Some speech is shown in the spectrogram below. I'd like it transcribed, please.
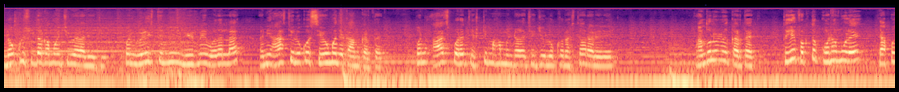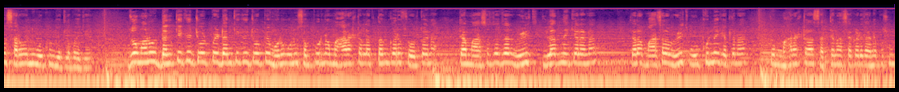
नोकरीसुद्धा कमवायची वेळ आली होती पण वेळीच त्यांनी निर्णय बदलला आणि आज ते लोक सेवेमध्ये काम करतात पण आज परत एस टी महामंडळाचे जे लोक रस्त्यावर आलेले आहेत आंदोलनं करतायत तर हे फक्त कोणामुळे हे आपण सर्वांनी ओळखून घेतलं पाहिजे. जो माणूस डंके की चोट पे डंके की चोट पे म्हणून म्हणून संपूर्ण महाराष्ट्राला तंग करत सोडतोय ना त्या माणसाचा जर वेळीच इलाज नाही केला ना त्याला माणसाला वेळीच ओळखून नाही घेतलं ना तर महाराष्ट्राला सत्यानाशाकडे जाण्यापासून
